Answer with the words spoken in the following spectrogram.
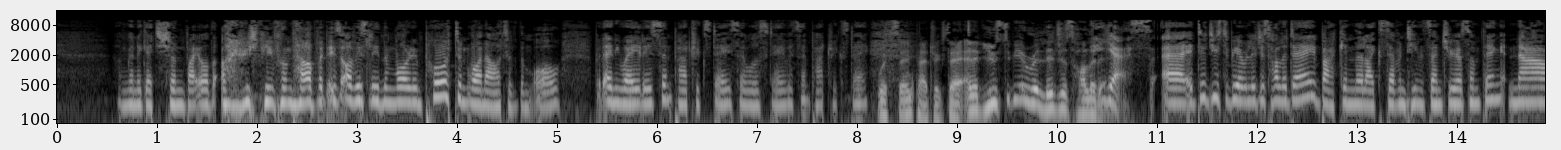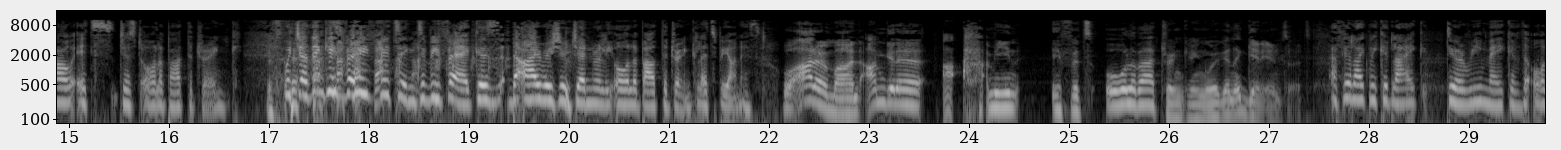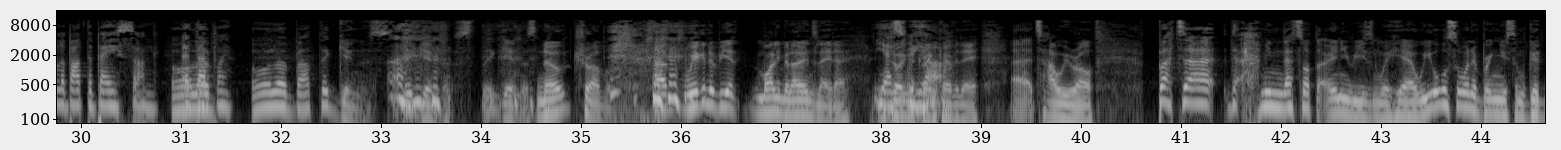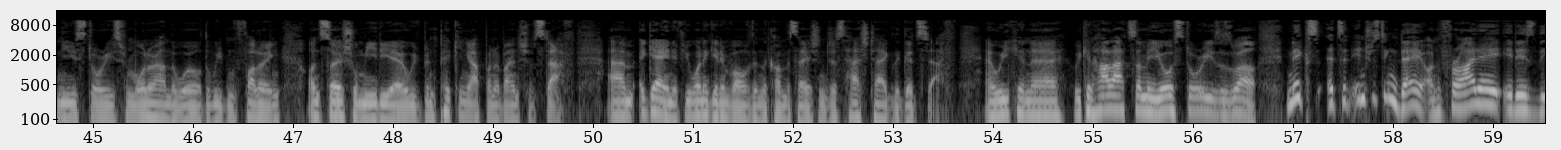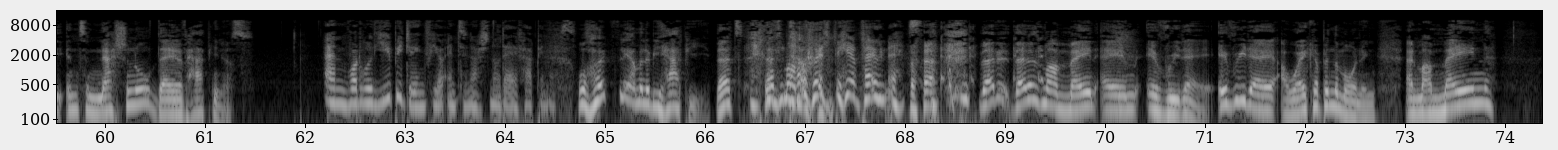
I'm going to get shunned by all the Irish people now, but it's obviously the more important one out of them all. But anyway, it is St Patrick's Day, so we'll stay with St Patrick's Day. With St. Patrick's Day, and it used to be a religious holiday. Yes, uh, it did used to be a religious holiday back in the like 17th century or something. Now it's just all about the drink, which I think is very fitting to be fair, because the Irish are generally all about the drink. Let's be honest. Well, I don't mind. I'm gonna. I, I mean, if it's all about drinking, we're gonna get into it. I feel like we could like do a remake of the All About the Bass song All at that ab- point. All about the Guinness, the Guinness, the Guinness. No trouble. Um, we're to be at Molly Malone's later, Yes, enjoying a drink are. over there. Uh, it's how we roll. But uh, th- I mean, that's not the only reason we're here. We also want to bring you some good news stories from all around the world that we've been following on social media. We've been picking up on a bunch of stuff. Um, again, if you want to get involved in the conversation, just hashtag the good stuff, and we can uh, we can highlight some of your stories as well. Nix, it's an interesting day. On Friday, it is the International Day of Happiness. And what will you be doing for your International Day of Happiness? Well, hopefully, I'm going to be happy. That's that's my that would be a bonus. that is, that is my main aim every day. Every day I wake up in the morning and my main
